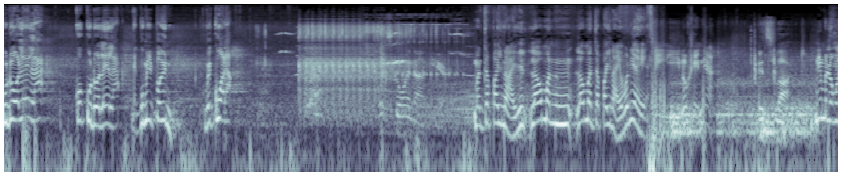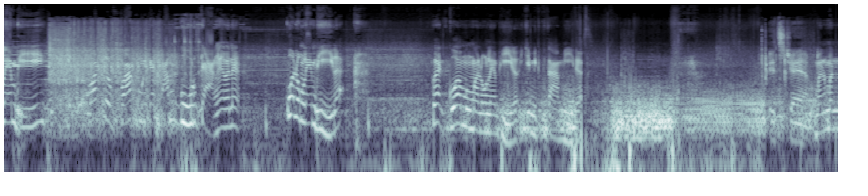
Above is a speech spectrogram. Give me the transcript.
กูโดนเล่นละ ก็กูโดนเล่นละ แต่กูมีปืน กูไม่กลัวแล้ว What's going on here? มันจะไปไหน แล้วมัน แล้วมันจะไปไหนวะเนี่ยไอ้รถเข็นเนี่ย It's locked. นี่มันโรงแรมผี What the fuck มึงจะจำกูทุกอย่างเลยวะเนี่ยกูว่าโรงแรมผีละ เพื่อนกูว่ามึงมาโรงแรมผีแล้วจะมีทุกตามีแล้ว It's jammed. มันมัน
